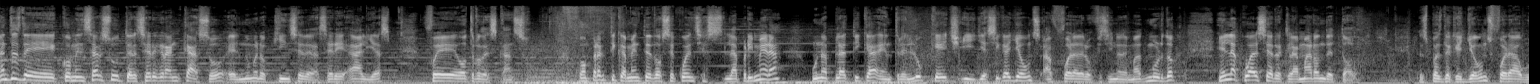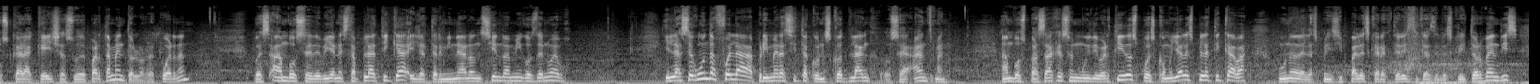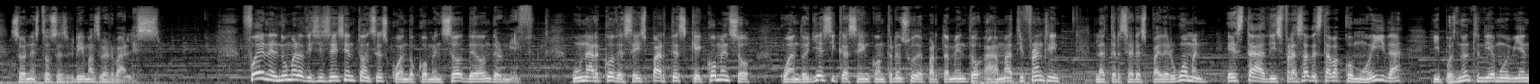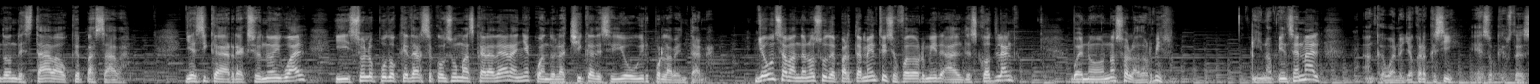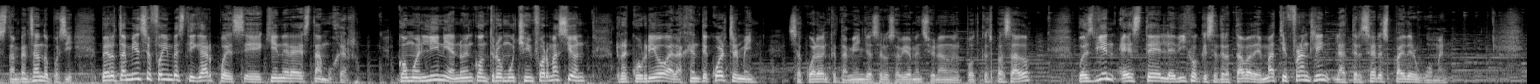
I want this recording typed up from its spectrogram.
Antes de comenzar su tercer gran caso, el número 15 de la serie Alias, fue otro descanso, con prácticamente dos secuencias. La primera, una plática entre Luke Cage y Jessica Jones afuera de la oficina de Matt Murdock, en la cual se reclamaron de todo. Después de que Jones fuera a buscar a Cage a su departamento, ¿lo recuerdan? Pues ambos se debían esta plática y la terminaron siendo amigos de nuevo. Y la segunda fue la primera cita con Scott Lang, o sea, Ant-Man Ambos pasajes son muy divertidos, pues como ya les platicaba, una de las principales características del escritor Bendis son estos esgrimas verbales. Fue en el número 16 entonces cuando comenzó The Underneath, un arco de seis partes que comenzó cuando Jessica se encontró en su departamento a Matty Franklin, la tercera Spider-Woman. Esta disfrazada estaba como ida y pues no entendía muy bien dónde estaba o qué pasaba. Jessica reaccionó igual y solo pudo quedarse con su máscara de araña cuando la chica decidió huir por la ventana. Jones abandonó su departamento y se fue a dormir al de Scotland. Bueno, no solo a dormir. Y no piensen mal, aunque bueno, yo creo que sí, eso que ustedes están pensando, pues sí. Pero también se fue a investigar, pues, eh, quién era esta mujer. Como en línea no encontró mucha información, recurrió al agente Quartermain. ¿Se acuerdan que también ya se los había mencionado en el podcast pasado? Pues bien, este le dijo que se trataba de Matthew Franklin, la tercera Spider-Woman.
